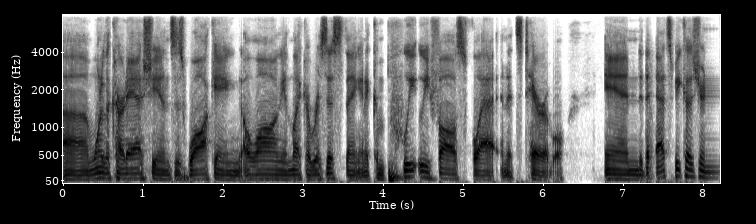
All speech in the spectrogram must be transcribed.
um, one of the kardashians is walking along in like a resist thing and it completely falls flat and it's terrible. And that's because you're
